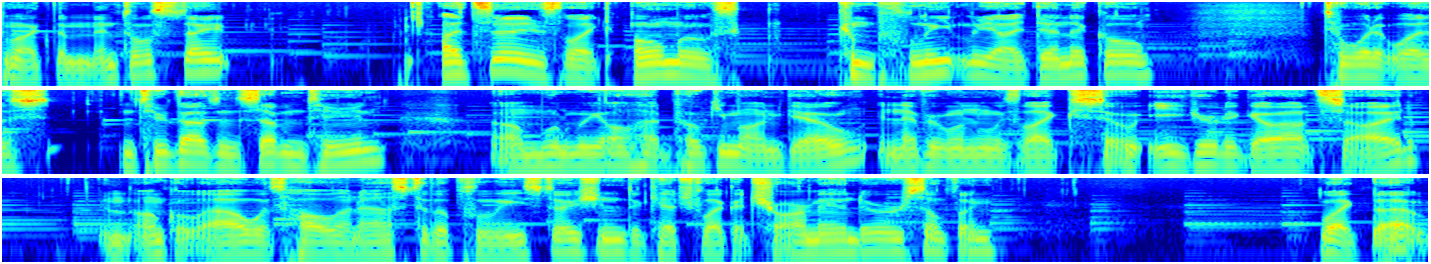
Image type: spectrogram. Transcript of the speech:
like the mental state, I'd say is like almost completely identical to what it was in 2017 um, when we all had Pokemon Go and everyone was like so eager to go outside. And Uncle Al was hauling ass to the police station to catch like a Charmander or something. Like that.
